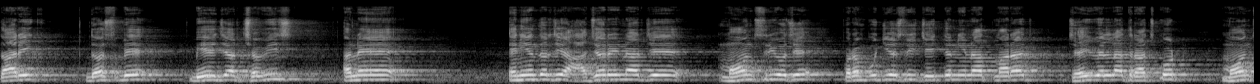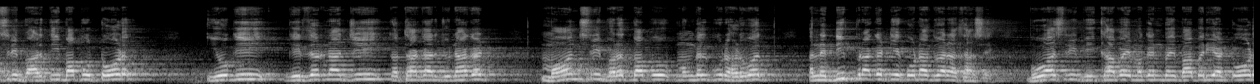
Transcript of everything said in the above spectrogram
તારીખ દસ બે બે હજાર છવ્વીસ અને એની અંદર જે હાજર રહેનાર જે મહંતશ્રીઓ છે, પરમ પૂજ્ય શ્રી ચૈતન્યનાથ મહારાજ, જય વેલનાથ રાજકોટ, મહંત શ્રી ભારતી બાપુ ટોળ, યોગી ગિરધરનાથજી, કથાકાર જુનાગઢ, મહંત શ્રી ભરતબાપુ મંગલપુર હળવદ અને દીપ પ્રાગટ્ય કોના દ્વારા થશે? ભુવાશ્રી ભીખાભાઈ મગનભાઈ બાબરિયા ટોળ,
